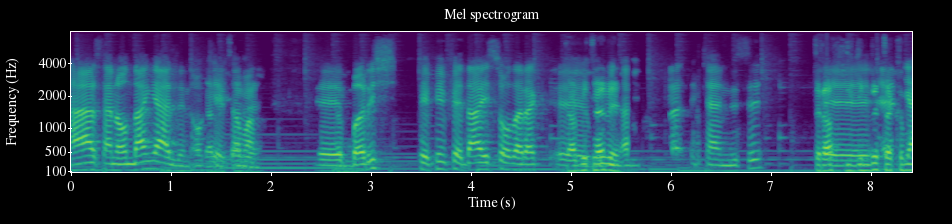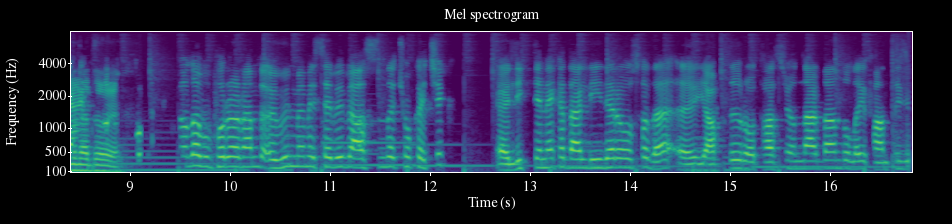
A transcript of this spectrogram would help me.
Ha sen ondan geldin. Okey tamam. Ee, Barış Pep'in fedaisi olarak e, tabii, tabii. kendisi. Draft ee, liginde takımın yani, adı o. Guardiola bu programda övülmeme sebebi aslında çok açık. E, ligde ne kadar lider olsa da e, yaptığı rotasyonlardan dolayı Fantasy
